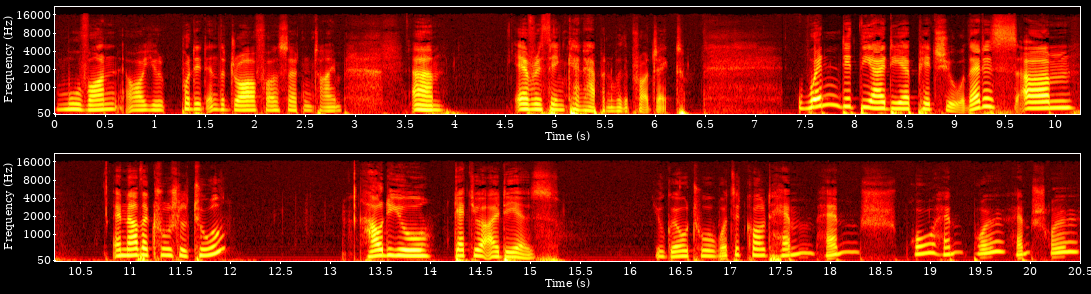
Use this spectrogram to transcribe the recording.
move on or you put it in the drawer for a certain time. Um, everything can happen with a project. When did the idea pitch you? That is um, another crucial tool how do you get your ideas? You go to what's it called? Hem Hemspro Hembro Hemschrö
